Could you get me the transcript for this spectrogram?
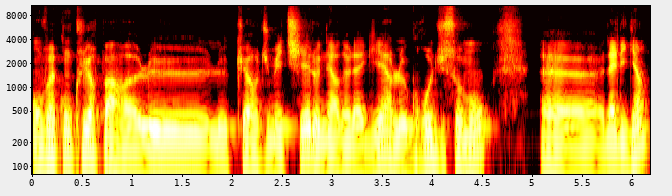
on va conclure par euh, le, le cœur du métier, le nerf de la guerre, le gros du saumon, la Ligue 1.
